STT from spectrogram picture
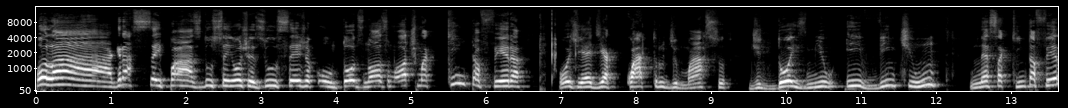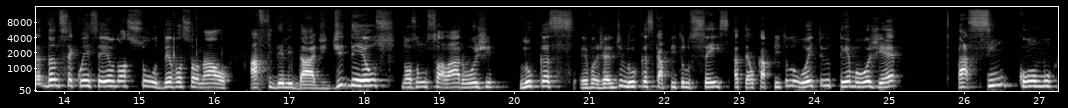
Olá, graça e paz do Senhor Jesus seja com todos nós. Uma ótima quinta-feira. Hoje é dia 4 de março de 2021. Nessa quinta-feira, dando sequência aí ao nosso devocional A Fidelidade de Deus, nós vamos falar hoje Lucas, Evangelho de Lucas, capítulo 6 até o capítulo 8, e o tema hoje é Assim como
